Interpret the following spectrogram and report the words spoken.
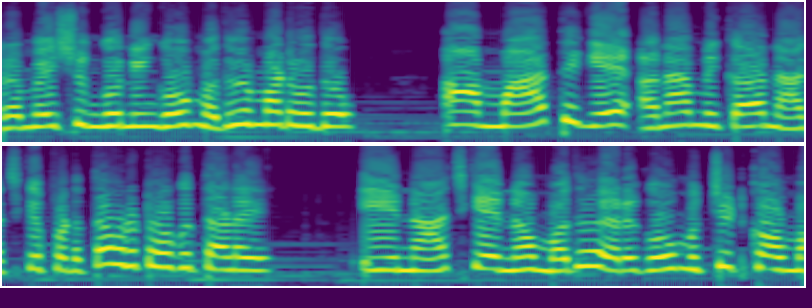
ರಮೇಶಂಗೂ ನಿಂಗೂ ಮದುವೆ ಮಾಡುವುದು. ಆ ಮಾತಿಗೆ ಅನಾಮಿಕ ನಾಚಿಕೆ ಪಡುತ್ತಾ ಹೊರಟು ಹೋಗುತ್ತಾಳೆ. ಈ ನಾಚಿಕೆಯನ್ನು ಮದುವೆವರೆಗೂ ಮುಚ್ಚಿಟ್ಕೋಮ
